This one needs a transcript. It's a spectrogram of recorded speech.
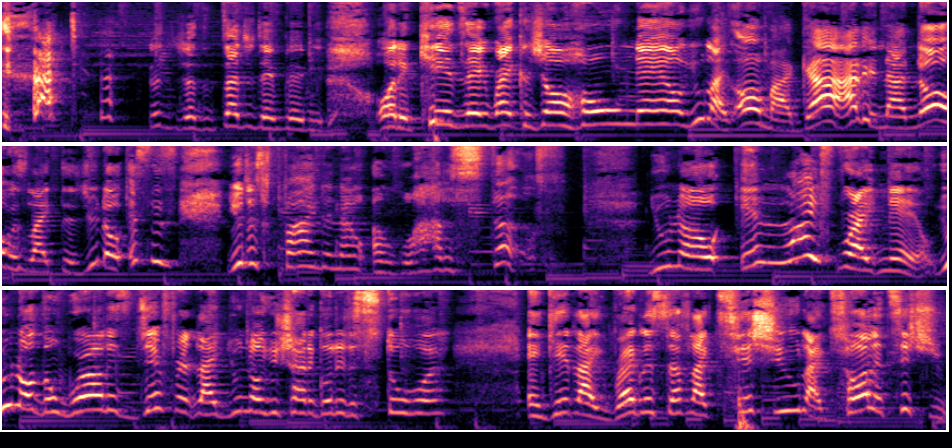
just a touch of that baby. Or the kids ain't right because you're home now. You like, oh my God, I did not know it was like this. You know, it's just you're just finding out a lot of stuff. You know, in life right now, you know the world is different. Like, you know, you try to go to the store and get like regular stuff like tissue, like toilet tissue,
